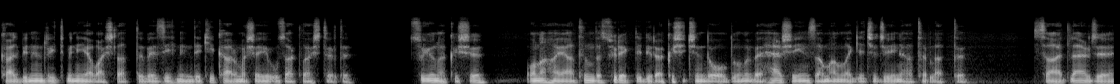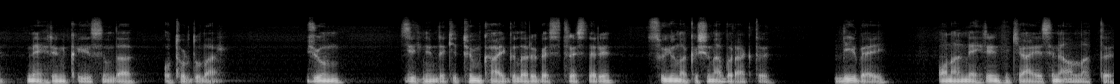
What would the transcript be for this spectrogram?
kalbinin ritmini yavaşlattı ve zihnindeki karmaşayı uzaklaştırdı. Suyun akışı, ona hayatında sürekli bir akış içinde olduğunu ve her şeyin zamanla geçeceğini hatırlattı. Saatlerce nehrin kıyısında oturdular. Jun, zihnindeki tüm kaygıları ve stresleri suyun akışına bıraktı. Li Wei, ona nehrin hikayesini anlattı.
